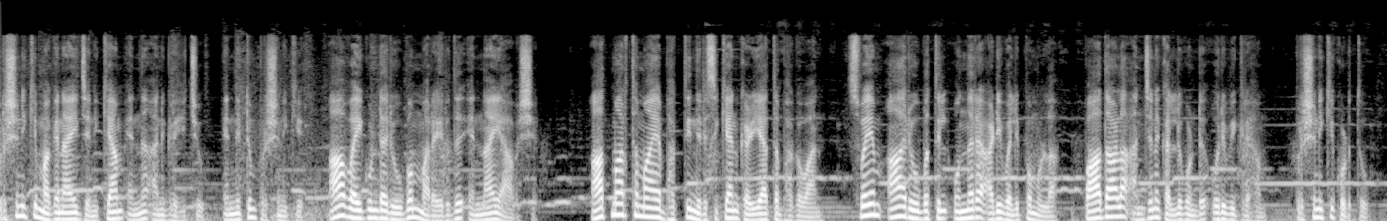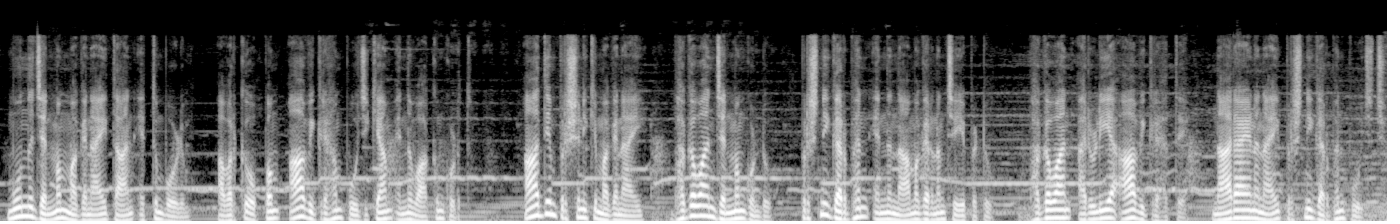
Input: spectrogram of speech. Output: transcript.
പൃഷ്ണിക്ക് മകനായി ജനിക്കാം എന്ന് അനുഗ്രഹിച്ചു. എന്നിട്ടും പൃഷ്ണിക്ക് ആ വൈകുണ്ഠ രൂപം മറയരുത് എന്നായി ആവശ്യം. ആത്മാർത്ഥമായ ഭക്തി നിരസിക്കാൻ കഴിയാത്ത ഭഗവാൻ സ്വയം ആ രൂപത്തിൽ ഒന്നര അടി വലിപ്പമുള്ള പാതാള അഞ്ജന കല്ലുകൊണ്ട് ഒരു വിഗ്രഹം പൃഷ്ണിക്ക് കൊടുത്തു. മൂന്ന് ജന്മം മകനായി താൻ എത്തുമ്പോഴും അവർക്ക് ഒപ്പം ആ വിഗ്രഹം പൂജിക്കാം എന്ന് വാക്കും കൊടുത്തു. ആദ്യം പൃഷ്ണിക്ക് മകനായി ഭഗവാൻ ജന്മം കൊണ്ടു പൃഷ്ണിഗർഭൻ എന്ന് നാമകരണം ചെയ്യപ്പെട്ടു. ഭഗവാൻ അരുളിയ ആ വിഗ്രഹത്തെ നാരായണനായി പൃഷ്ണിഗർഭൻ പൂജിച്ചു.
